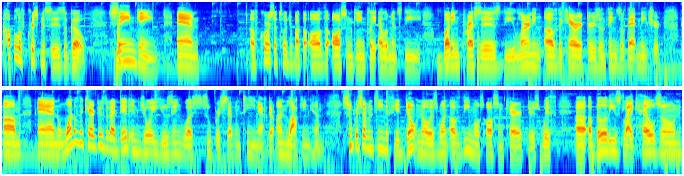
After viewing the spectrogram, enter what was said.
couple of Christmases ago, same game, and of course, I told you about the all the awesome gameplay elements, the butting presses, the learning of the characters, and things of that nature. Um, and one of the characters that I did enjoy using was Super 17 after unlocking him. Super 17, if you don't know, is one of the most awesome characters with uh, abilities like Hell Zone,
